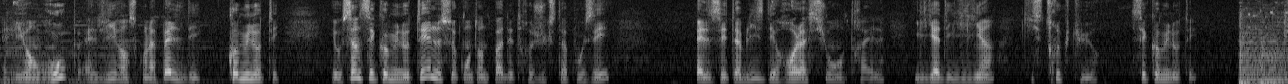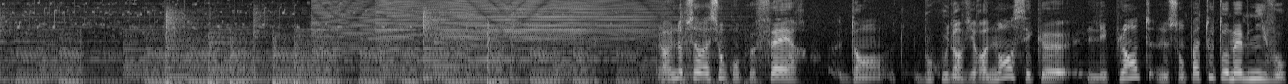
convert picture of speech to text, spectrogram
elles vivent en groupe, elles vivent en ce qu'on appelle des communautés. Et au sein de ces communautés, elles ne se contentent pas d'être juxtaposées, elles établissent des relations entre elles, il y a des liens qui structurent ces communautés. Une observation qu'on peut faire dans beaucoup d'environnements, c'est que les plantes ne sont pas toutes au même niveau.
